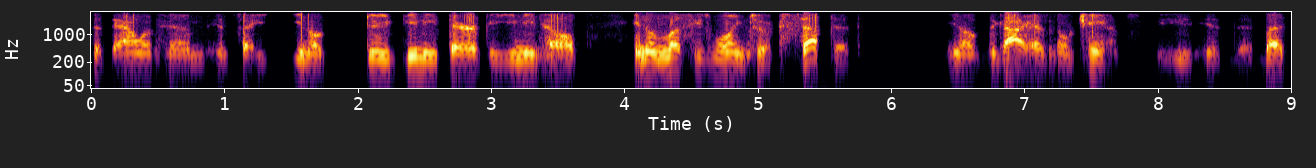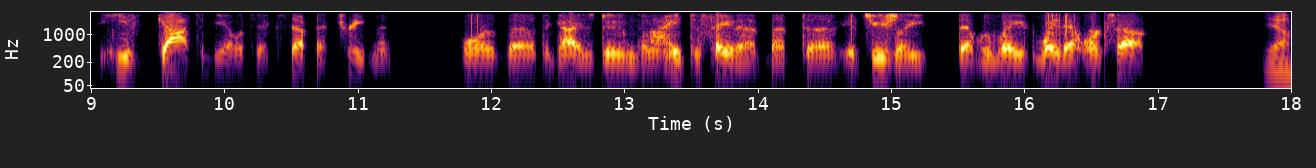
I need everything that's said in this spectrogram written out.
sit down with him and say you know dude you need therapy you need help and unless he's willing to accept it you know the guy has no chance but he's got to be able to accept that treatment or the the guy's doomed and i hate to say that but uh, it's usually that way way that works out Yeah.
